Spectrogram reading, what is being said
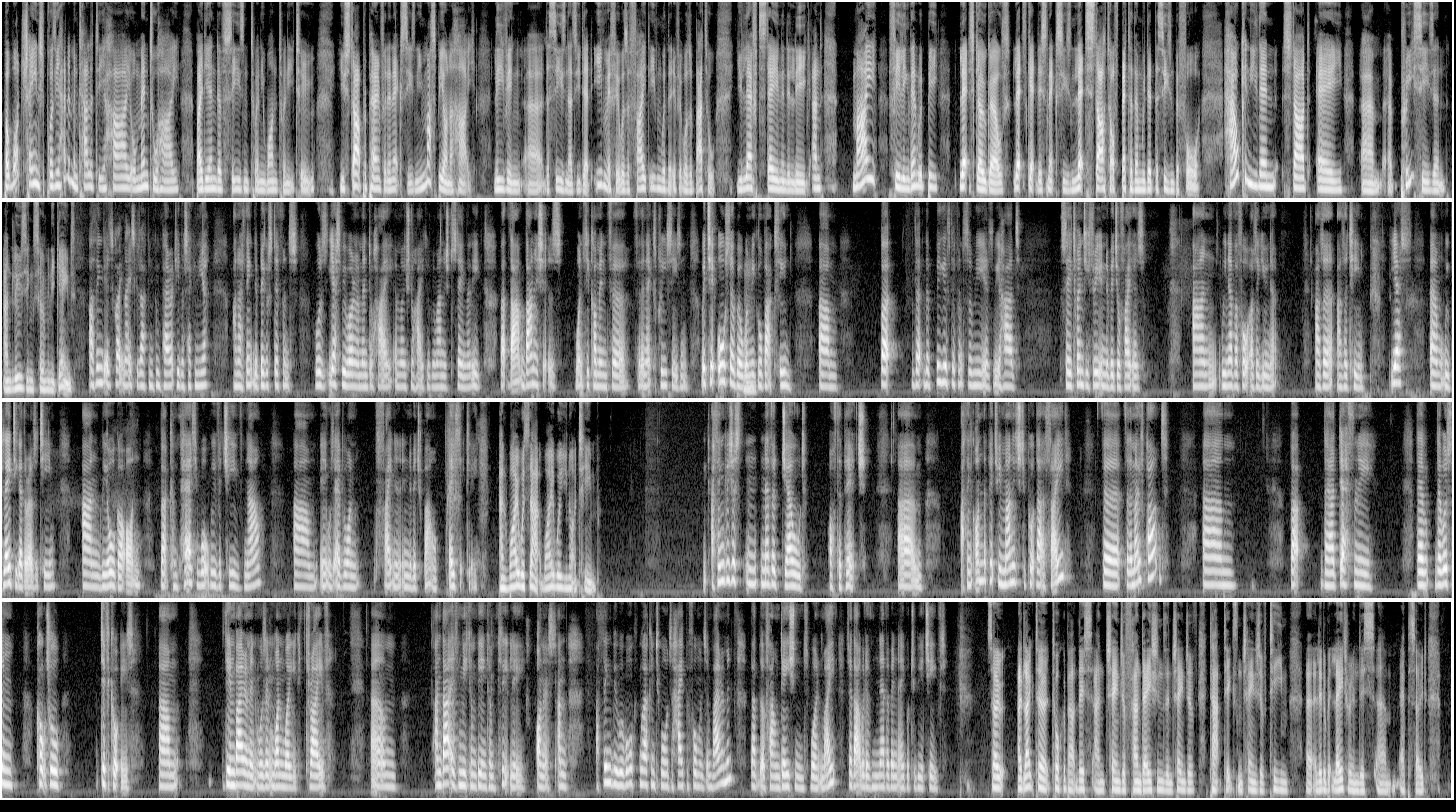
But what changed? Because you had a mentality high or mental high by the end of season 21 22. You start preparing for the next season. You must be on a high, leaving uh, the season as you did. Even if it was a fight, even with if it was a battle, you left staying in the league. And my feeling then would be let's go, girls. Let's get this next season. Let's start off better than we did the season before. How can you then start a, um, a pre-season and losing so many games? I think it's quite nice because I can compare it to the second year. And I think the biggest difference was yes, we were on a mental high, emotional high because we managed to stay in the league, but that vanishes once you come in for, for the next pre season, which it also will when we go back soon. Um, but the, the biggest difference for me is we had, say, 23 individual fighters and we never fought as a unit, as a, as a team. Yes, um, we played together as a team and we all got on. But compared to what we've achieved now, um, it was everyone fighting an individual battle, basically. And why was that? Why were you not a team? I think we just n- never gelled off the pitch. Um, I think on the pitch we managed to put that aside for for the most part, um, but there are definitely there there were some cultural difficulties. Um, the environment wasn't one where you could thrive, um, and that is me being completely honest. And I think we were walk- working towards a high performance environment, but the foundations weren't right, so that would have never been able to be achieved. So I'd like to talk about this and change of foundations and change of tactics and change of team uh, a little bit later in this um, episode.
